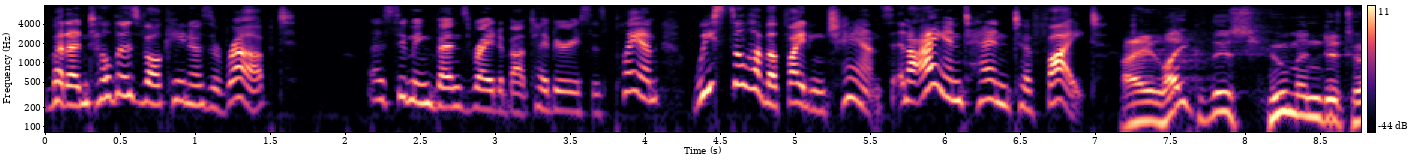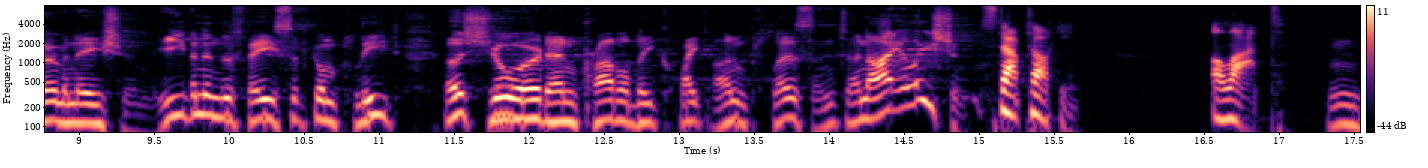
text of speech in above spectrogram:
but until those volcanoes erupt, assuming Ben's right about Tiberius's plan, we still have a fighting chance, and I intend to fight. I like this human determination, even in the face of complete, assured, and probably quite unpleasant annihilation. Stop talking. A lot. Hmm.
